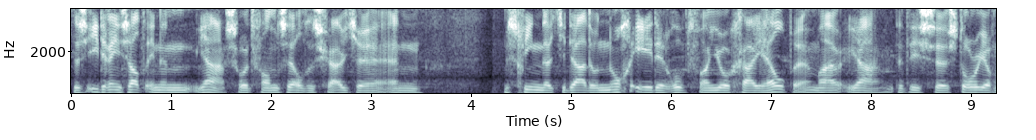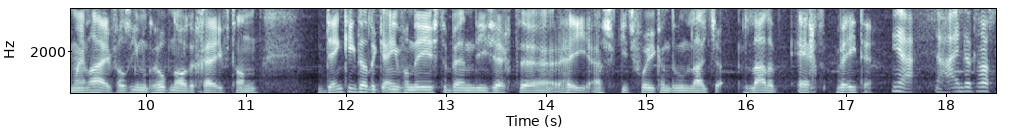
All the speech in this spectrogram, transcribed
Dus iedereen zat in een ja, soort vanzelfde schuitje. En misschien dat je daardoor nog eerder roept van... joh, ga je helpen? Maar ja, dat is story of my life. Als iemand hulp nodig heeft, dan denk ik dat ik een van de eerste ben die zegt: uh, hey, als ik iets voor je kan doen, laat, je, laat het echt weten. Ja, nou, en dat was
